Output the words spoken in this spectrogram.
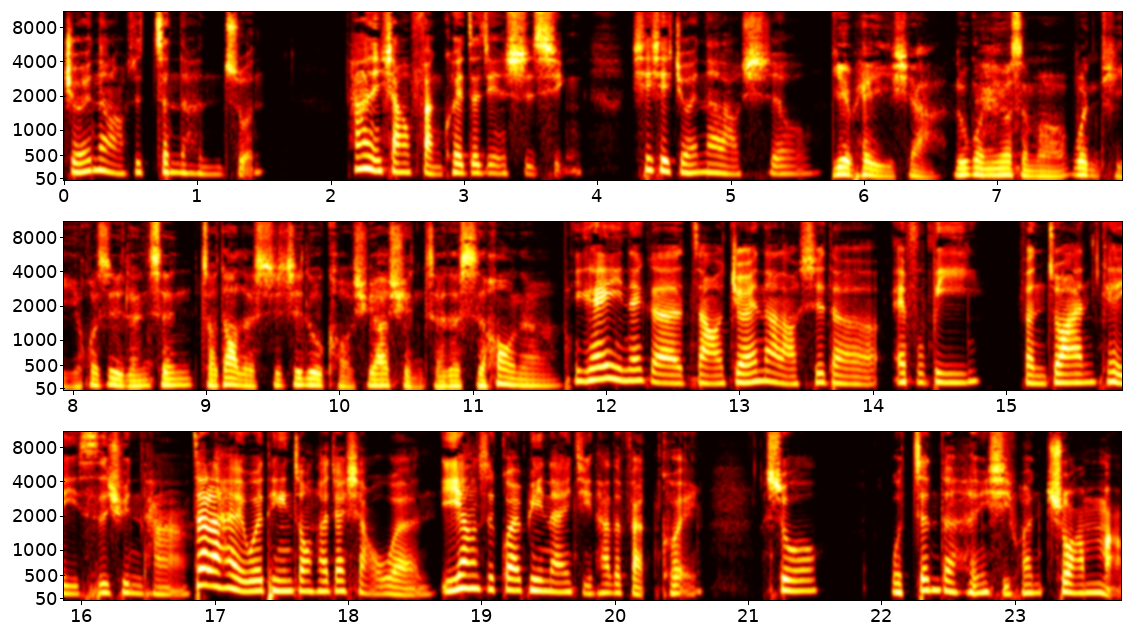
九月娜老师真的很准，他很想反馈这件事情。谢谢 Joanna 老师哦。叶配一下，如果你有什么问题，或是人生走到了十字路口需要选择的时候呢，你可以那个找 Joanna 老师的 FB 粉砖，可以私讯他。再来还有一位听众，他叫小文，一样是怪癖那一集他的反馈，说我真的很喜欢抓毛。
